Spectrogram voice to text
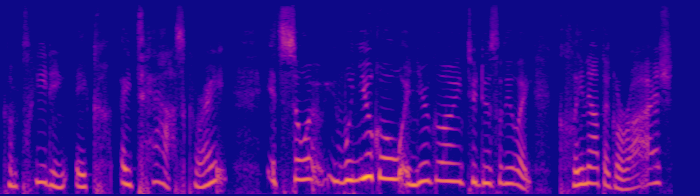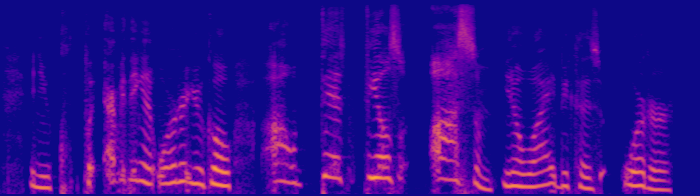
completing a, a task, right? It's so, when you go and you're going to do something like clean out the garage and you put everything in order, you go, oh, this feels awesome. You know why? Because order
